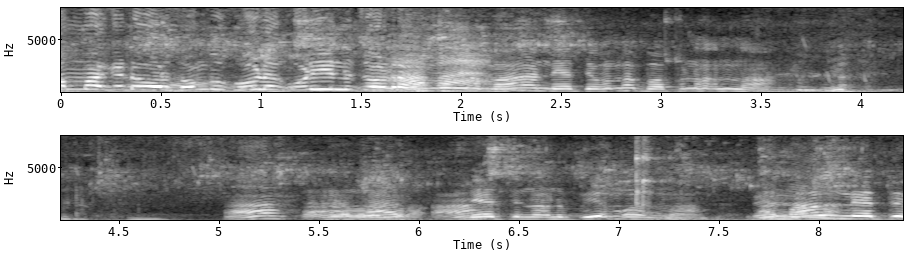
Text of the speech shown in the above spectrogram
அம்மா கிட்ட ஒரு சொம்பு கூலி குடின்னு சொல்றான் நேத்து வந்தா பப்பனா நேத்து நான் அதனால நேத்து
